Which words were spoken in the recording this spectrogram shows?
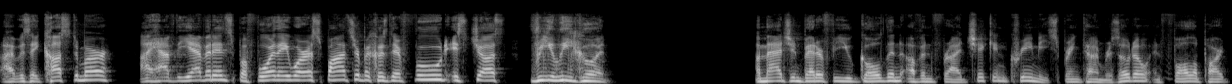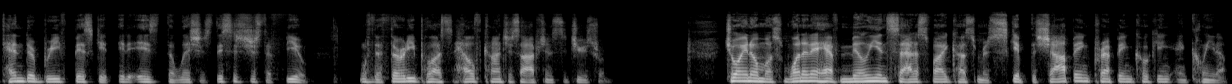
I was a customer. I have the evidence before they were a sponsor because their food is just really good. Imagine better for you golden oven fried chicken, creamy springtime risotto, and fall apart tender beef biscuit. It is delicious. This is just a few of the 30 plus health conscious options to choose from. Join almost one and a half million satisfied customers skip the shopping, prepping, cooking, and cleanup.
